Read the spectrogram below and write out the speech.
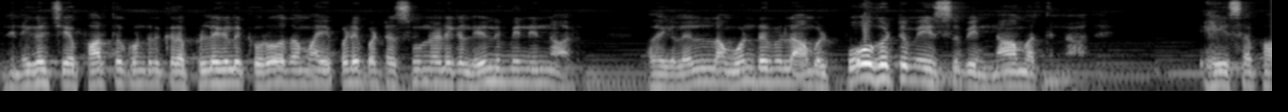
இந்த நிகழ்ச்சியை பார்த்து கொண்டிருக்கிற பிள்ளைகளுக்கு விரோதமாக எப்படிப்பட்ட சூழ்நிலைகள் எழும்பி நின்னாலும் அவைகள் எல்லாம் ஒன்றுமில்லாமல் போகட்டும் இயேசுவின் நாமத்தினாலே. ஏசப்பா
